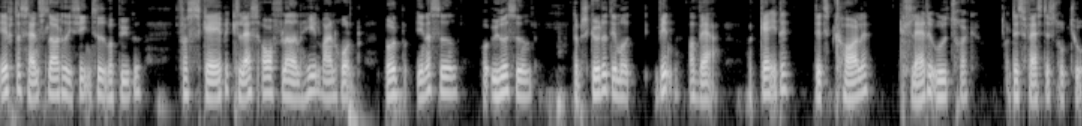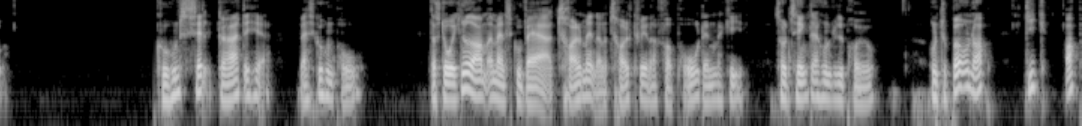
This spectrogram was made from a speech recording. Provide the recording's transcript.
efter sandslottet i sin tid var bygget, for at skabe glasoverfladen hele vejen rundt, både på indersiden og ydersiden, der beskyttede det mod vind og vejr, og gav det dets kolde, klatte udtryk og dets faste struktur. Kunne hun selv gøre det her? Hvad skulle hun bruge? Der stod ikke noget om, at man skulle være troldmænd eller troldkvinder for at bruge den magi, så hun tænkte, at hun ville prøve. Hun tog bogen op, gik op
